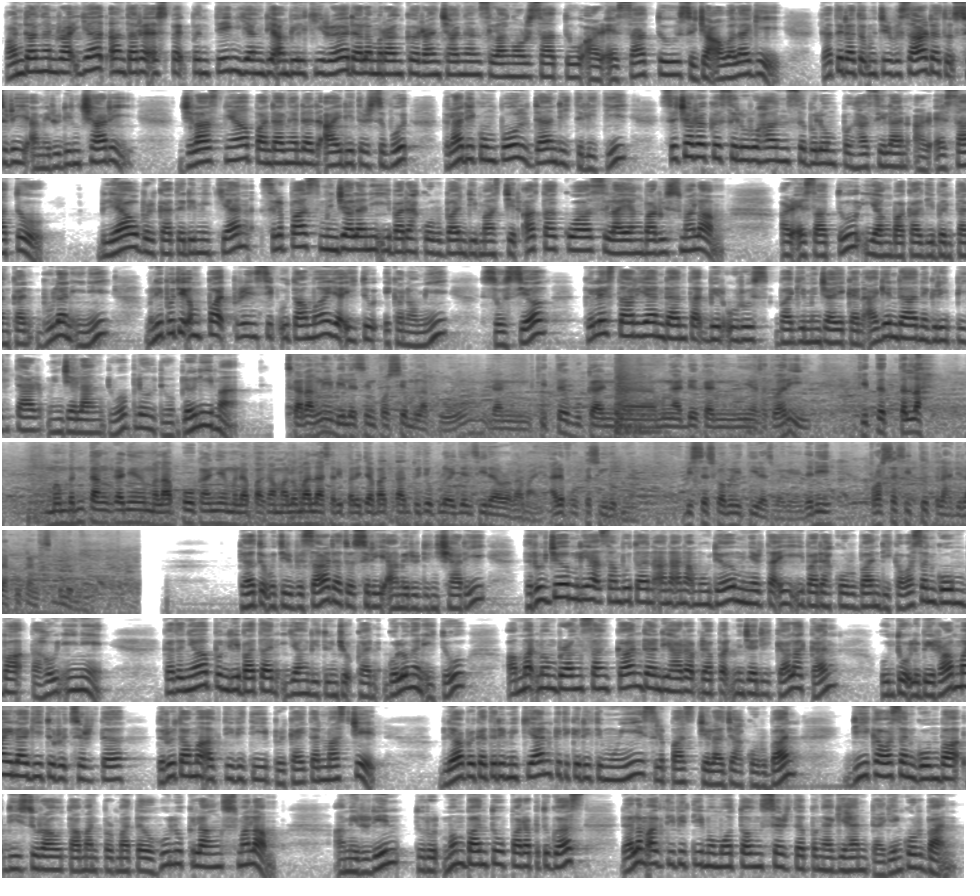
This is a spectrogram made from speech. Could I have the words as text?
Pandangan rakyat antara aspek penting yang diambil kira dalam rangka rancangan Selangor 1 RS1 sejak awal lagi, kata Datuk Menteri Besar Datuk Seri Amiruddin Syari. Jelasnya pandangan dan idea tersebut telah dikumpul dan diteliti secara keseluruhan sebelum penghasilan RS1. Beliau berkata demikian selepas menjalani ibadah korban di Masjid At-Taqwa Selayang Baru semalam. RS1 yang bakal dibentangkan bulan ini meliputi empat prinsip utama iaitu ekonomi, sosial, kelestarian dan tadbir urus bagi menjayakan agenda negeri pintar menjelang 2025. Sekarang ni bila simposium berlaku dan kita bukan uh, mengadakan satu hari, kita telah membentangkannya, melaporkannya, mendapatkan maklum balas daripada jabatan 70 agensi dan orang ramai. Ada fokus grupnya business community dan sebagainya. Jadi proses itu telah dilakukan sebelum ini. Datuk Menteri Besar Datuk Seri Amiruddin Syari teruja melihat sambutan anak-anak muda menyertai ibadah korban di kawasan Gombak tahun ini. Katanya penglibatan yang ditunjukkan golongan itu amat memberangsangkan dan diharap dapat menjadi galakan untuk lebih ramai lagi turut serta terutama aktiviti berkaitan masjid. Beliau berkata demikian ketika ditemui selepas jelajah korban di kawasan Gombak di Surau Taman Permata Hulu Kelang semalam. Amiruddin turut membantu para petugas dalam aktiviti memotong serta pengagihan daging korban.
